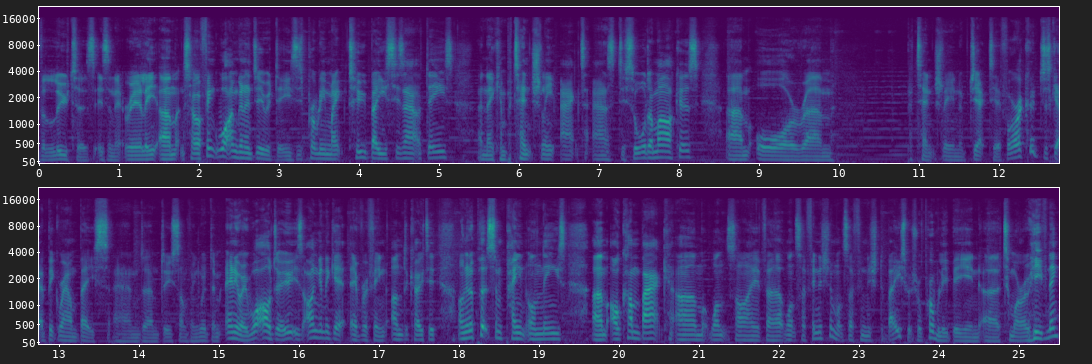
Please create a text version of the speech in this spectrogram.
the looters, isn't it, really? Um, so I think what I'm going to do with these is probably make two bases out of these, and they can potentially act as disorder markers, um, or um, potentially an objective. Or I could just get a big round base and um, do something with them. Anyway, what I'll do is I'm going to get everything undercoated. I'm going to put some paint on these. Um, I'll come back um, once I've uh, once I finish them, once I finish the base, which will probably be in uh, tomorrow evening.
